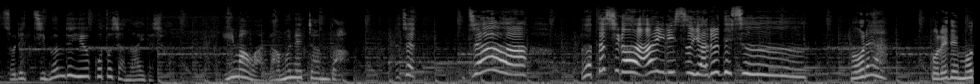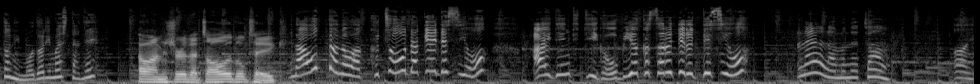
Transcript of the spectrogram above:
それ自分で言うことじゃないでしょ。今はラムネちゃんだ。じゃじゃあ私がアイリスやるです。ほらこれで元に戻りましたね Oh, I'm sure that's all it'll take. 治ったのは口調だけですよ。アイデンティティが脅かされてるんですよ。ねえラムネちゃん。はい。はい。あ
